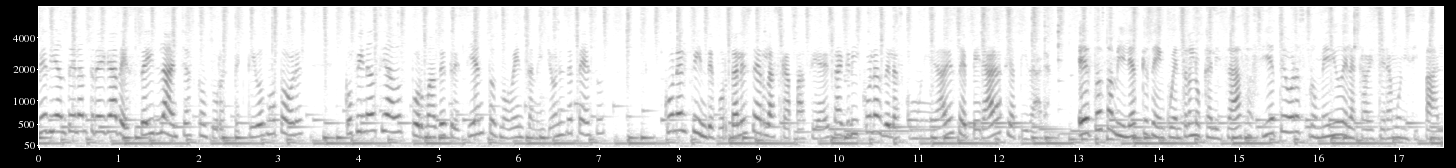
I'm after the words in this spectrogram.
mediante la entrega de seis lanchas con sus respectivos motores, cofinanciados por más de 390 millones de pesos, con el fin de fortalecer las capacidades agrícolas de las comunidades de Peraras y Apidara. Estas familias que se encuentran localizadas a 7 horas promedio de la cabecera municipal,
